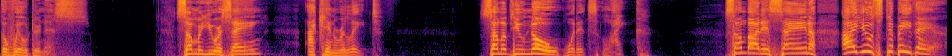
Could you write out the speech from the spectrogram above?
the wilderness. Some of you are saying, I can relate. Some of you know what it's like. Somebody is saying, I used to be there.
